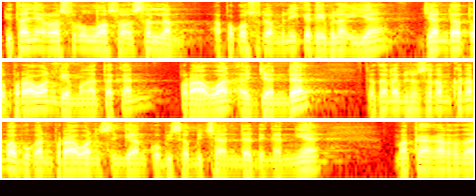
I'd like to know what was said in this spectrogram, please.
ditanya Rasulullah SAW, apakah sudah menikah? Dia bilang iya. Janda atau perawan? Dia mengatakan perawan, eh, janda. Kata Nabi SAW, kenapa bukan perawan sehingga engkau bisa bercanda dengannya? Maka kata,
